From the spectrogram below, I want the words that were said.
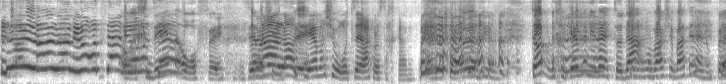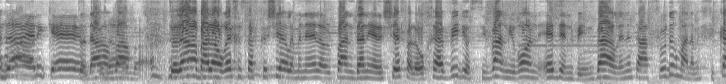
לא, לא, אני לא רוצה, אני לא רוצה. עורך דין או רופא? זה מה שיצא. לא, לא, שיהיה מה שהוא רוצה, רק לא שחקן. אנחנו לא יודעים. טוב, נחכה ונראה. תודה רבה שבאת אלינו. פרח. תודה, היה לי כיף. תודה רבה. תודה רבה לעורך אסף כשר, למנהל האולפן דניאל שפע, לעורכי הוידאו סיון, לירון, עדן וענבר, לנטע פלודרמן המפיקה.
